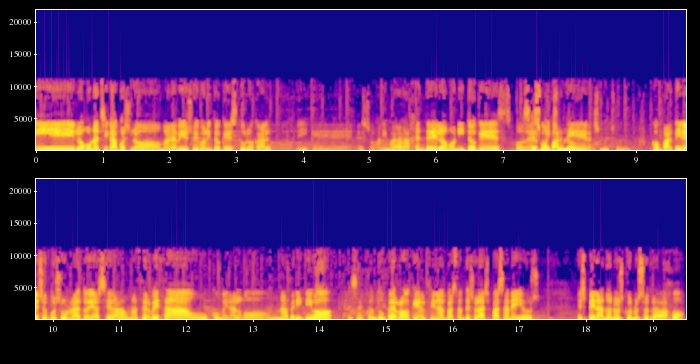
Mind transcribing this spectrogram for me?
Y luego una chica, pues lo maravilloso y bonito que es tu local. Y que eso, animar a la gente, lo bonito que es es poder que es muy chulo, compartir, es muy chulo. compartir eso, pues un rato, ya sea una cerveza o comer algo, un aperitivo con tu perro, que al final bastantes horas pasan ellos esperándonos con nuestro trabajo,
